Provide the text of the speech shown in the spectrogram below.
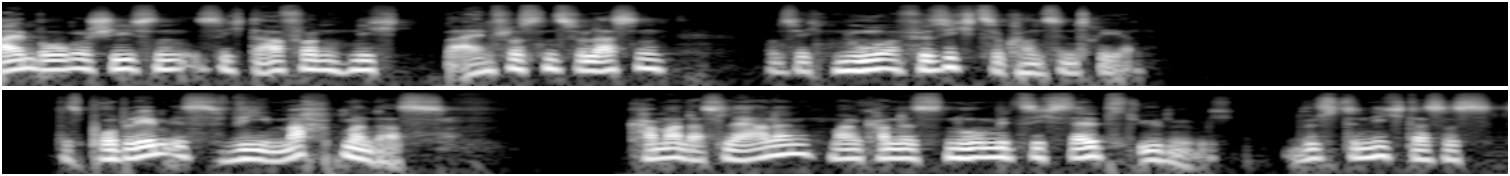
beim Bogenschießen sich davon nicht beeinflussen zu lassen und sich nur für sich zu konzentrieren. Das Problem ist, wie macht man das? Kann man das lernen? Man kann es nur mit sich selbst üben. Ich wüsste nicht, dass es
